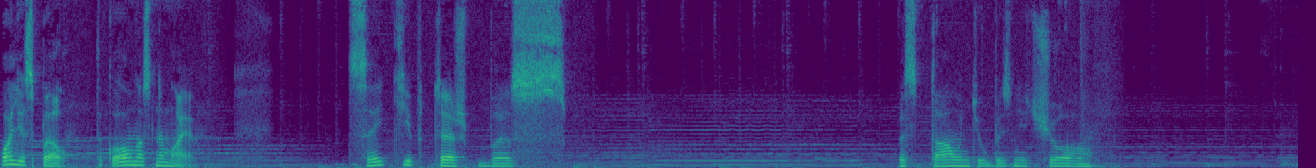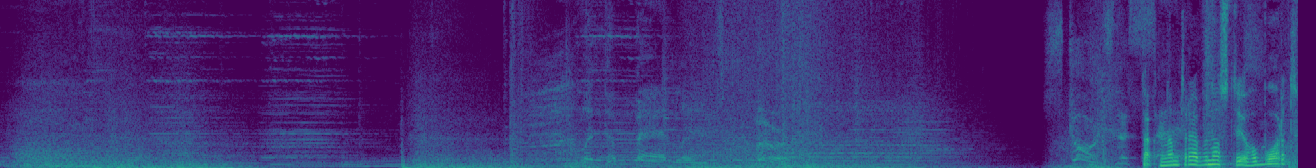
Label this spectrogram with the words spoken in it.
Полі спел. Такого у нас немає. Цей тип теж без. Без таунтів, без нічого. Так, нам треба виносити його борт.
